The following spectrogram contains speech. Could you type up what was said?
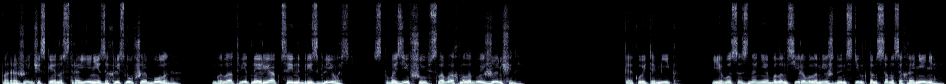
Пораженческое настроение, захлестнувшее Болона, было ответной реакцией на брезгливость, сквозившую в словах молодой женщины. Какой-то миг его сознание балансировало между инстинктом самосохранения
